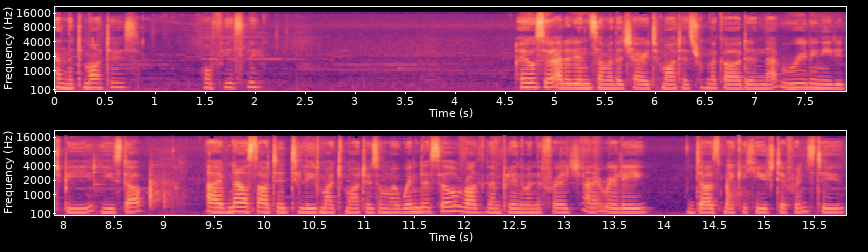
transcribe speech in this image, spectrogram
And the tomatoes, obviously. I also added in some of the cherry tomatoes from the garden that really needed to be used up. I've now started to leave my tomatoes on my windowsill rather than putting them in the fridge, and it really does make a huge difference to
